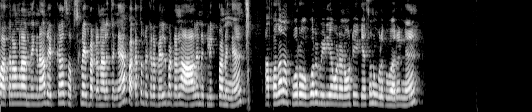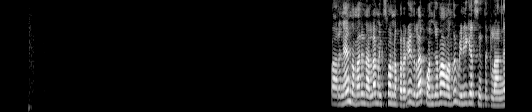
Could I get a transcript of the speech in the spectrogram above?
பார்க்குறவங்களா இருந்தீங்கன்னா ரெட் கலர் சப்ஸ்கிரைப் பட்டன் அழுத்துங்க. பக்கத்தில் இருக்கிற பெல் பட்டனில் ஆளுன்னு கிளிக் பண்ணுங்கள் அப்போ தான் நான் போகிற ஒவ்வொரு வீடியோவோட நோட்டிஃபிகேஷன் உங்களுக்கு வருங்க. பாருங்கள் இந்த மாதிரி நல்லா மிக்ஸ் பண்ண பிறகு இதில் கொஞ்சமாக வந்து வினிகர் சேர்த்துக்கலாங்க.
